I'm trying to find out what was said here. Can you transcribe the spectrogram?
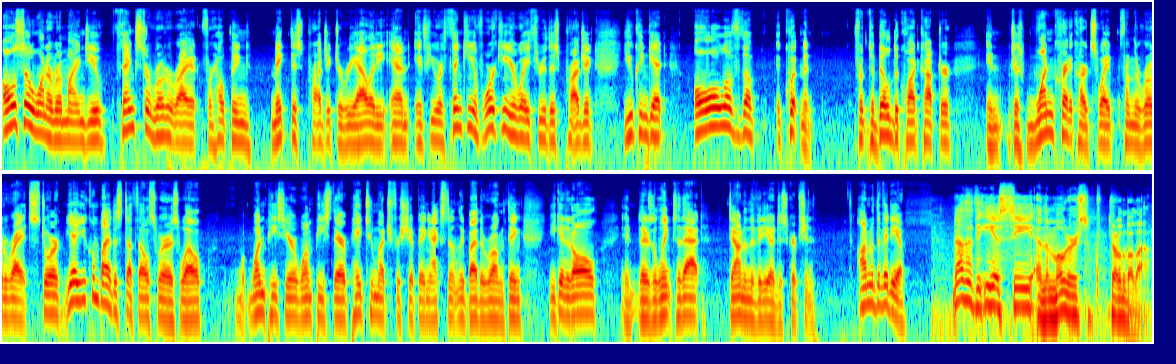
also want to remind you, thanks to Rotor Riot for helping make this project a reality. And if you are thinking of working your way through this project, you can get all of the equipment for, to build the quadcopter in just one credit card swipe from the Rotor Riot store. Yeah, you can buy the stuff elsewhere as well. One piece here, one piece there. Pay too much for shipping, accidentally buy the wrong thing. You get it all. And there's a link to that down in the video description. On with the video. Now that the ESC and the motors, blah, blah, blah.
